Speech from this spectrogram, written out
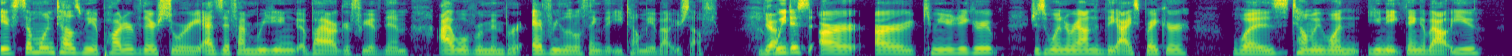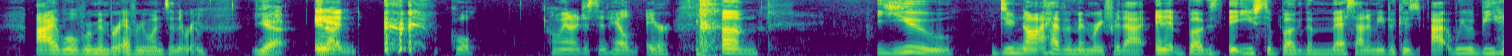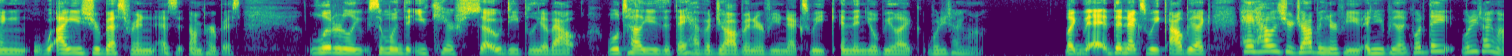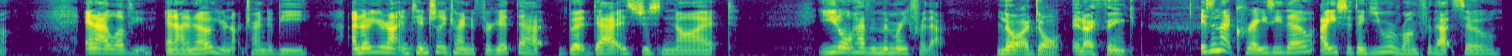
If someone tells me a part of their story as if I'm reading a biography of them, I will remember every little thing that you tell me about yourself. yeah. We just our our community group just went around and the icebreaker was tell me one unique thing about you. I will remember everyone's in the room. yeah. And, I- And, cool. Oh man, I just inhaled air. Um you do not have a memory for that and it bugs it used to bug the mess out of me because I, we would be hanging I used your best friend as on purpose. Literally someone that you care so deeply about will tell you that they have a job interview next week and then you'll be like, "What are you talking about?" Like the, the next week I'll be like, "Hey, how was your job interview?" and you'd be like, "What they what are you talking about?" and I love you. And I know you're not trying to be, I know you're not intentionally trying to forget that, but that is just not, you don't have a memory for that. No, I don't. And I think Isn't that crazy though? I used to think you were wrong for that. So,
